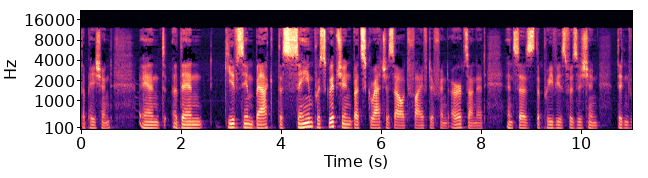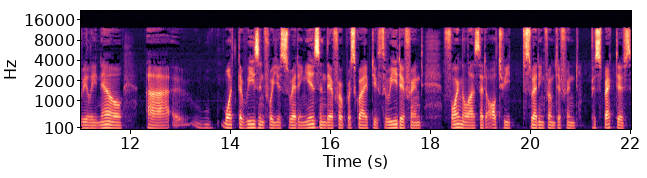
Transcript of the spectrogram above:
the patient, and then gives him back the same prescription but scratches out five different herbs on it and says the previous physician didn't really know uh, what the reason for your sweating is and therefore prescribed you three different formulas that all treat sweating from different perspectives,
